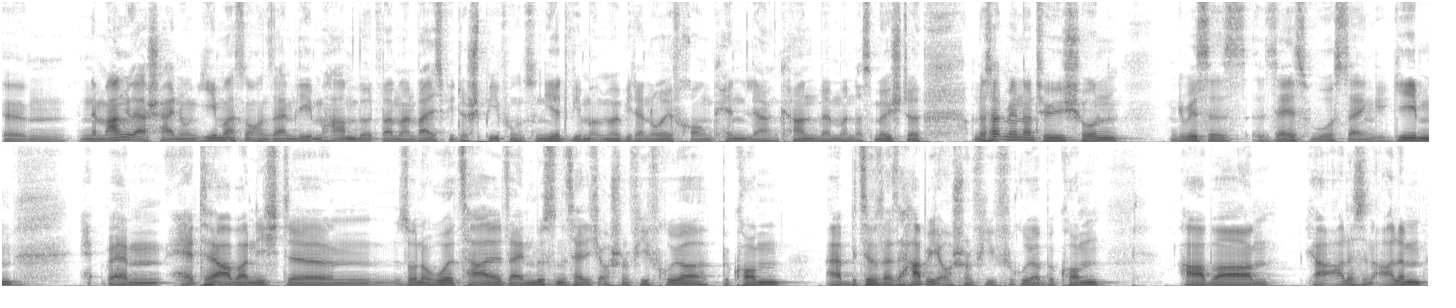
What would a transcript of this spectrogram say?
ähm, eine Mangelerscheinung jemals noch in seinem Leben haben wird, weil man weiß, wie das Spiel funktioniert, wie man immer wieder neue Frauen kennenlernen kann, wenn man das möchte. Und das hat mir natürlich schon ein gewisses Selbstbewusstsein gegeben. Ähm, hätte aber nicht ähm, so eine hohe Zahl sein müssen. Das hätte ich auch schon viel früher bekommen, äh, beziehungsweise habe ich auch schon viel früher bekommen. Aber ja, alles in allem,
